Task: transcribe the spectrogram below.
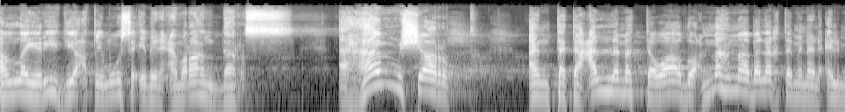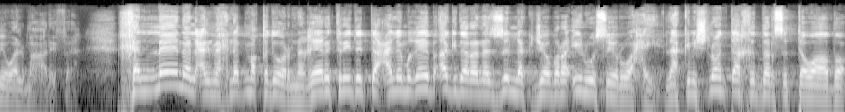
الله يريد يعطي موسى ابن عمران درس. أهم شرط أن تتعلم التواضع مهما بلغت من العلم والمعرفة. خلينا العلم إحنا بمقدورنا. غير تريد التعلم غيب أقدر أنزل لك جبرائيل ويصير وحي. لكن شلون تأخذ درس التواضع؟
